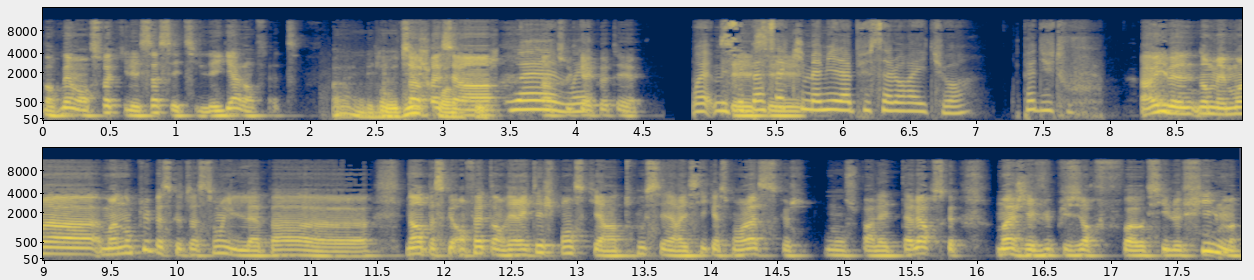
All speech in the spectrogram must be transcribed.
Donc même en soi qu'il ait ça, c'est illégal en fait. Donc ça, après, c'est en un, plus. Ouais, un truc ouais. à côté. Ouais, mais C'est- c'est pas ça qui m'a mis la puce à l'oreille, tu vois. Pas du tout. Ah oui, ben non, mais moi, moi non plus, parce que de toute façon, il l'a pas. euh, Non, parce qu'en fait, en vérité, je pense qu'il y a un trou scénaristique à ce moment-là, c'est ce que je- dont je parlais tout à l'heure, parce que moi, j'ai vu plusieurs fois aussi le film.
